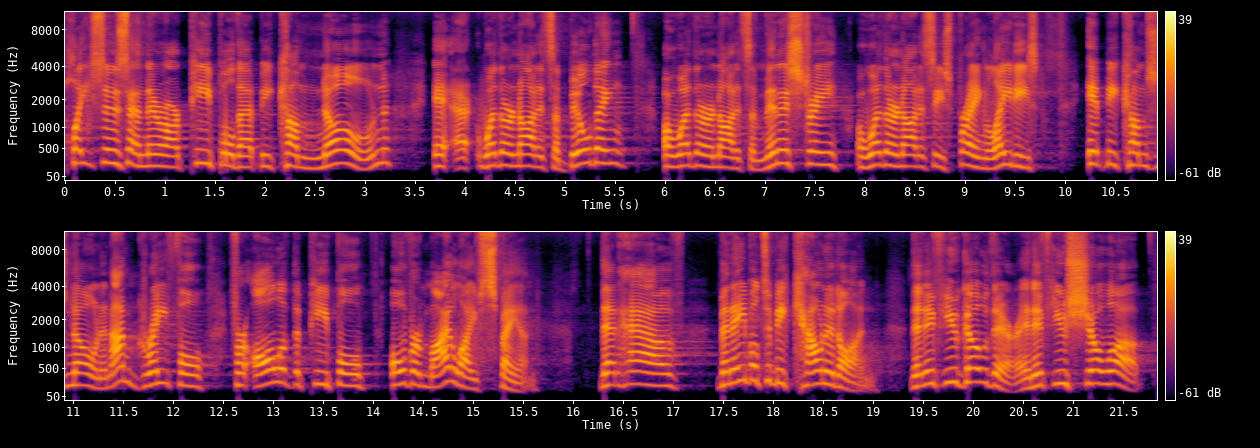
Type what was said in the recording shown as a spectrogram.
places and there are people that become known Eh, eh, whether or not it's a building or whether or not it's a ministry or whether or not it's these praying ladies, it becomes known. And I'm grateful for all of the people over my lifespan that have been able to be counted on. That if you go there and if you show up,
